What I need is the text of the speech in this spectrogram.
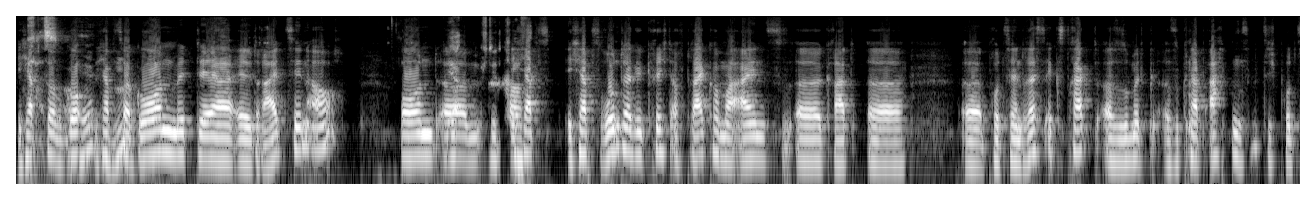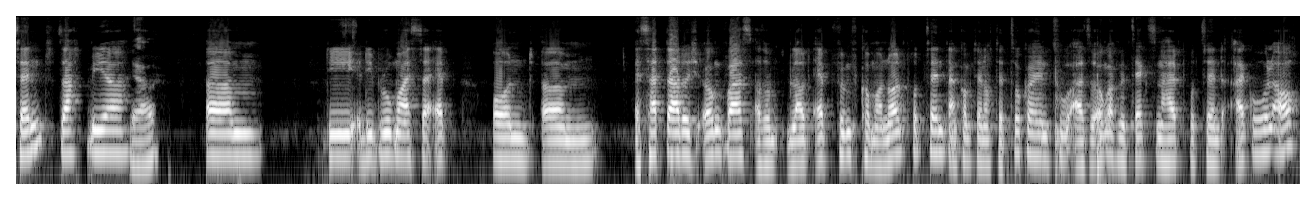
Ich habe es okay. hab mhm. vergoren mit der L13 auch. Und ähm, ja, ich habe es ich hab's runtergekriegt auf 3,1 äh, Grad äh, äh, Prozent Restextrakt, also somit also knapp 78 Prozent, sagt mir ja. ähm, die, die Brewmeister-App. Und ähm, es hat dadurch irgendwas, also laut App 5,9%, dann kommt ja noch der Zucker hinzu, also irgendwas mit 6,5% Alkohol auch.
